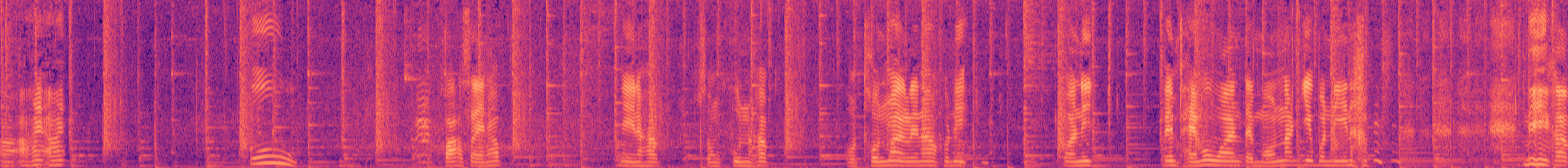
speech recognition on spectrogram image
อ่าเอาให้เอาให้อู้ปลาใส่นะครับ นี่นะครับทรงคุณนะครับ อดทนมากเลยนะครับคนนี้ วันนี้เป็นแผลเมื่อวานแต่หมอนักเย็บวันนี้นะครับ นี่ครับ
